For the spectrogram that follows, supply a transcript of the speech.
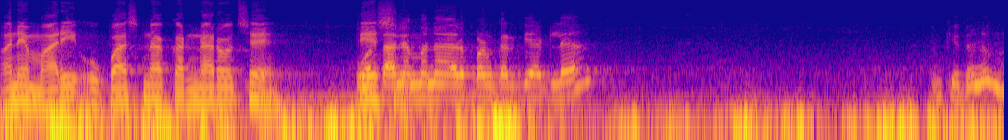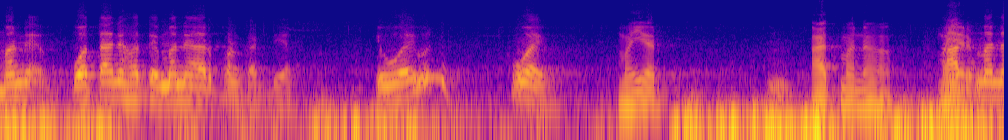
અને મારી ઉપાસના કરનારો છે પોતાને મને અર્પણ કરી દે એટલે? કીધું ને મને પોતાને હતે મને અર્પણ કરી દે. એવું આવ્યું ને? શું આવ્યું? મયર. આત્મન. આત્મન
